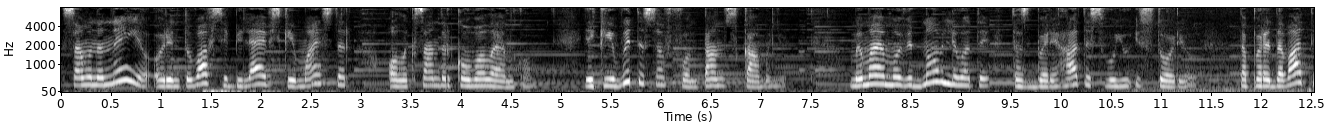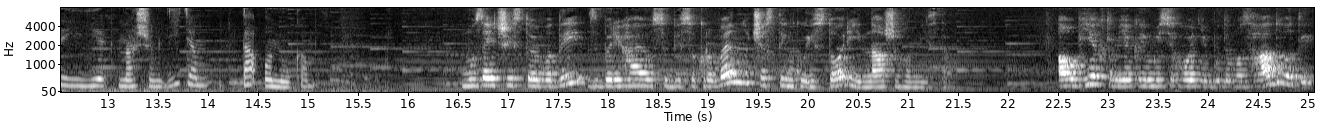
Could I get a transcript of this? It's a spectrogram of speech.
Саме на неї орієнтувався біляївський майстер Олександр Коваленко, який витисав фонтан з каменю. Ми маємо відновлювати та зберігати свою історію та передавати її нашим дітям та онукам. Музей чистої води зберігає у собі сокровенну частинку історії нашого міста. А об'єктом, який ми сьогодні будемо згадувати,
